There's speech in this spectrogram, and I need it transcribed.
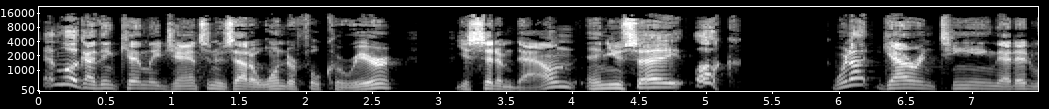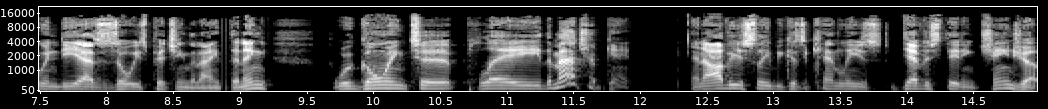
And look, I think Kenley Jansen, who's had a wonderful career, you sit him down and you say, look, we're not guaranteeing that Edwin Diaz is always pitching the ninth inning. We're going to play the matchup game. And obviously, because of Kenley's devastating changeup,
